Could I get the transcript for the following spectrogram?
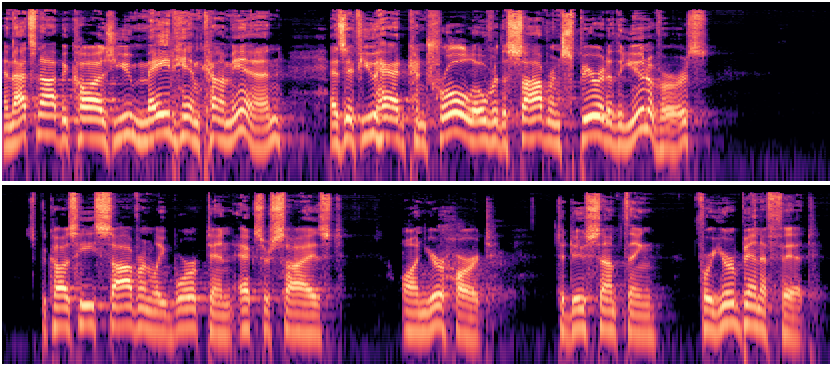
And that's not because you made him come in as if you had control over the sovereign spirit of the universe. It's because he sovereignly worked and exercised on your heart to do something for your benefit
